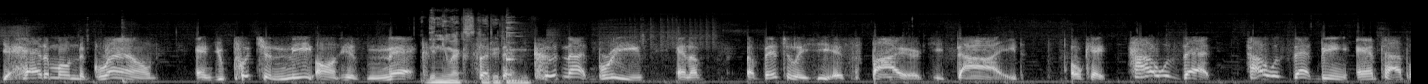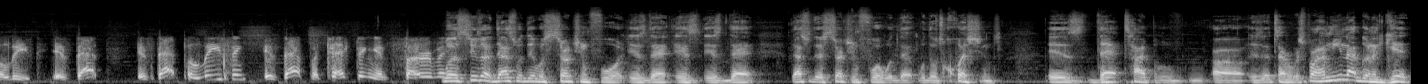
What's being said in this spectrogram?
you had him on the ground, and you put your knee on his neck. Then you executed him. He could not breathe, and eventually he expired. He died. Okay, how was that? How was that being anti-police? Is that is that policing? Is that protecting and serving? Well, see, look, that's what they were searching for. Is that is is that that's what they're searching for with that with those questions? Is that type of uh, is that type of response? I mean, you're not going to get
